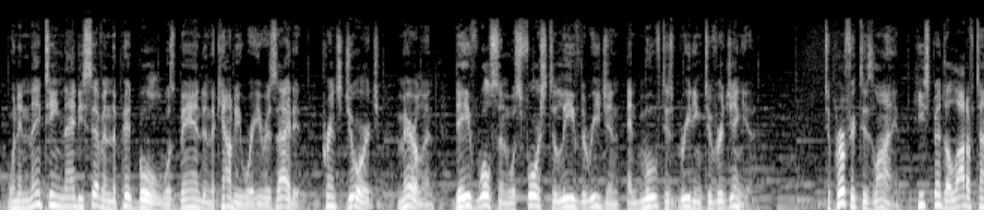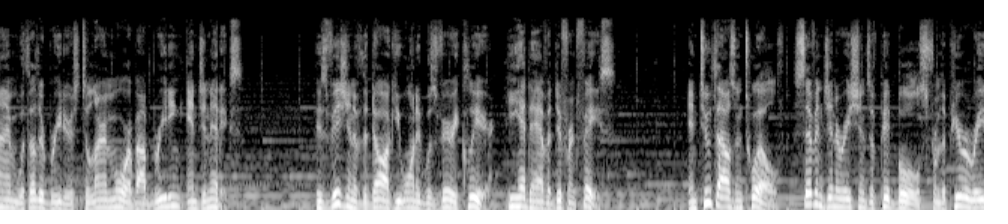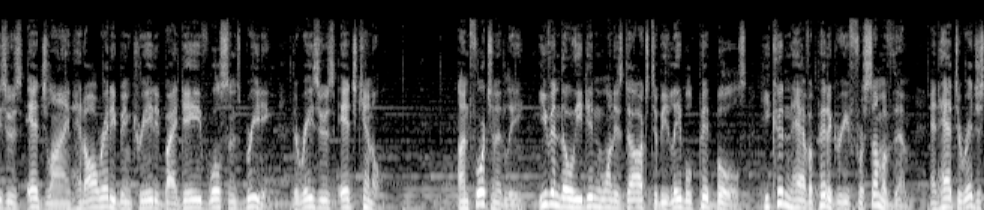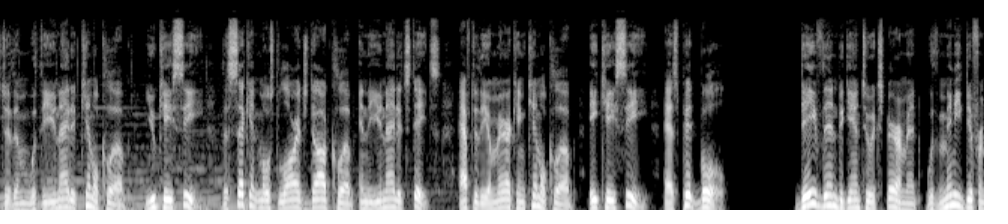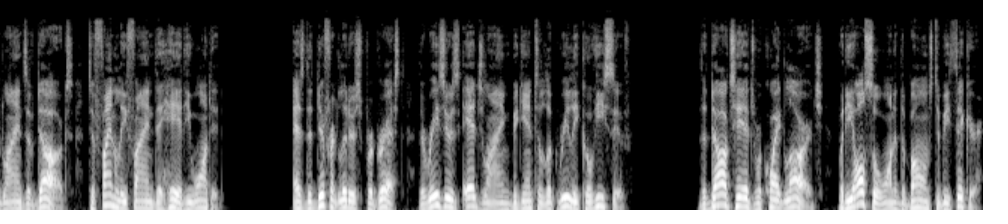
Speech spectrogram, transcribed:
When in 1997 the pit bull was banned in the county where he resided, Prince George, Maryland, Dave Wilson was forced to leave the region and moved his breeding to Virginia. To perfect his line, he spent a lot of time with other breeders to learn more about breeding and genetics. His vision of the dog he wanted was very clear, he had to have a different face. In 2012, seven generations of pit bulls from the Pure Razor's Edge line had already been created by Dave Wilson's breeding, the Razor's Edge Kennel. Unfortunately, even though he didn't want his dogs to be labeled pit bulls, he couldn't have a pedigree for some of them and had to register them with the United Kennel Club, UKC, the second most large dog club in the United States after the American Kennel Club, AKC, as pit bull. Dave then began to experiment with many different lines of dogs to finally find the head he wanted. As the different litters progressed, the Razor's Edge line began to look really cohesive. The dogs' heads were quite large, but he also wanted the bones to be thicker.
